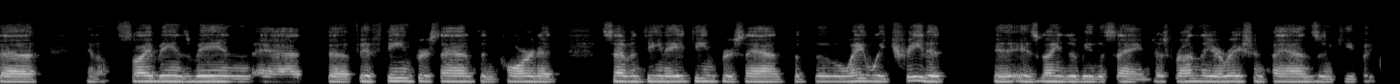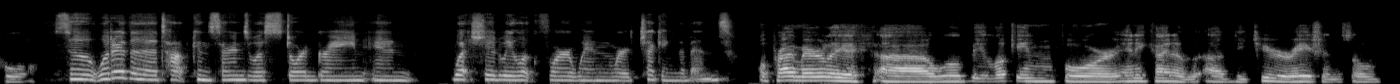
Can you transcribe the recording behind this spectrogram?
uh, you know soybeans being at 15% uh, and corn at 17, 18%, but the way we treat it is going to be the same. Just run the aeration fans and keep it cool. So, what are the top concerns with stored grain and what should we look for when we're checking the bins? Well, primarily, uh, we'll be looking for any kind of, of deterioration. So,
